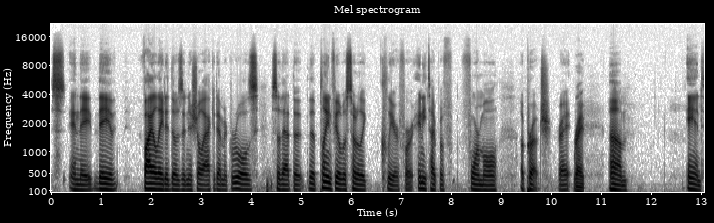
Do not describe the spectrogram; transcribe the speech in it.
S- And they they violated those initial academic rules so that the, the playing field was totally clear for any type of formal approach, right? Right. Um, and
